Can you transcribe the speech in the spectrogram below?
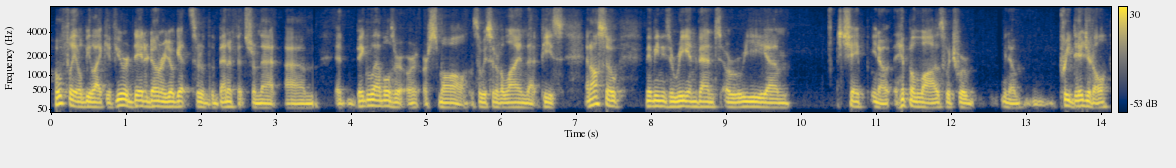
hopefully it'll be like if you're a data donor, you'll get sort of the benefits from that um, at big levels or, or, or, small. And so we sort of align that piece. And also maybe need to reinvent or re um, shape, you know, HIPAA laws, which were you know pre-digital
